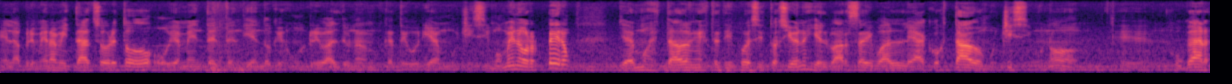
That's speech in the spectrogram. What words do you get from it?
en la primera mitad sobre todo, obviamente entendiendo que es un rival de una categoría muchísimo menor, pero ya hemos estado en este tipo de situaciones y el Barça igual le ha costado muchísimo, ¿no? Eh, jugar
